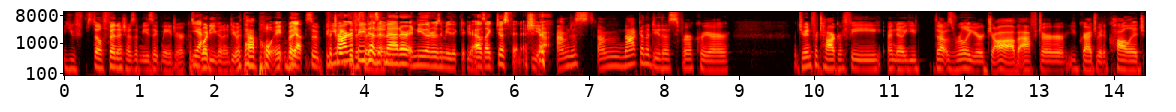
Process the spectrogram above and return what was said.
you still finish as a music major. Because Yeah. what are you going to do at that point? But Yep. so but you make the photography doesn't matter and neither does a music degree i was like just finish yeah, I'm just I'm not going to do this for a career. I'm doing photography. I know you that was really your job after you graduated college.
